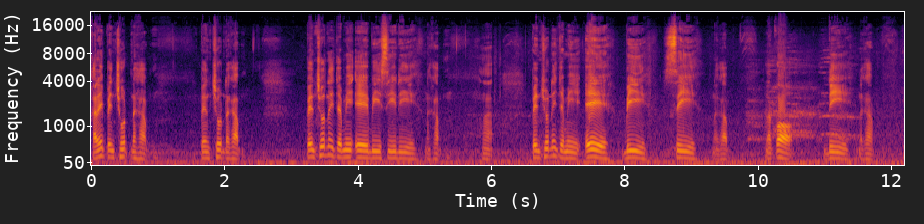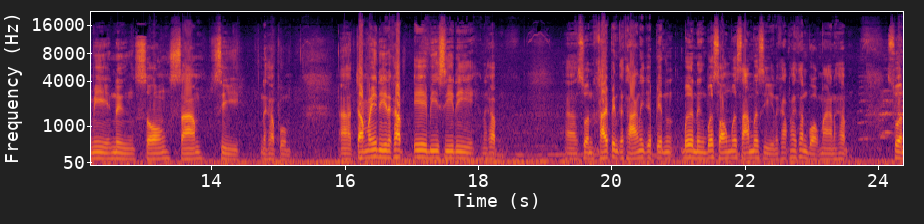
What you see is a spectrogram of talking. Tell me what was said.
คราวนี้เป็นชุดนะครับ เป็นชุดนะครับ เป็นชุดนี่จะมี A B C D นะครับฮะเป็นชุดนี่จะมี A B C นะครับ แล้วก็ D นะครับ มี 1 2 3 4 นะครับผมจำไว้ดีนะครับ A B C D นะครับส่วนขายเป็นกระถางนี่จะเป็นเบอร์ 1 เบอร์ 2 เบอร์ 3 เบอร์ 4 นะครับ ให้ท่านบอกมานะครับ ส่วน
